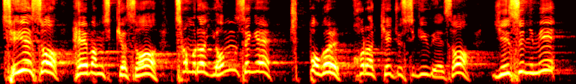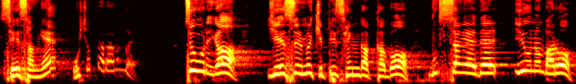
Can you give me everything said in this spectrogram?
죄에서 해방시켜서 참으로 영생의 축복을 허락해 주시기 위해서 예수님이 세상에 오셨다라는 거예요. 즉 우리가 예수님을 깊이 생각하고 묵상해야 될 이유는 바로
